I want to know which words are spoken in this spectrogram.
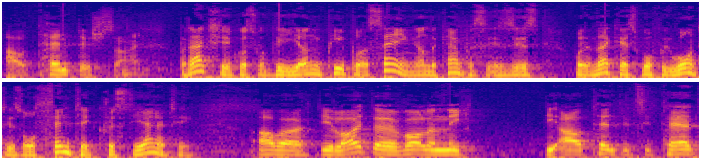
authentisch sein. But actually, of course, what the young people are saying on the campuses is, well, in that case, what we want is authentic Christianity. Aber die Leute wollen nicht die Authentizität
